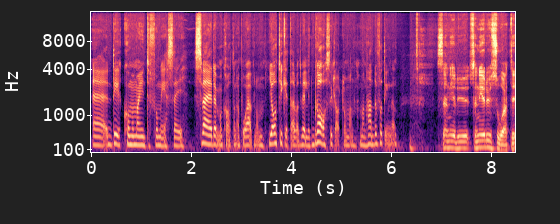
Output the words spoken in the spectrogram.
Eh, det kommer man ju inte få med sig Sverigedemokraterna på, även om jag tycker att det hade varit väldigt bra såklart om man, man hade fått in den. Mm. Sen är, det ju, sen är det ju så att det,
